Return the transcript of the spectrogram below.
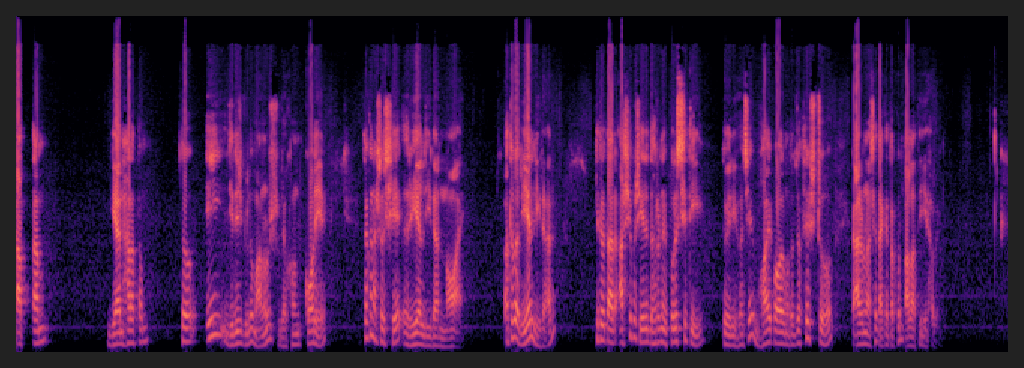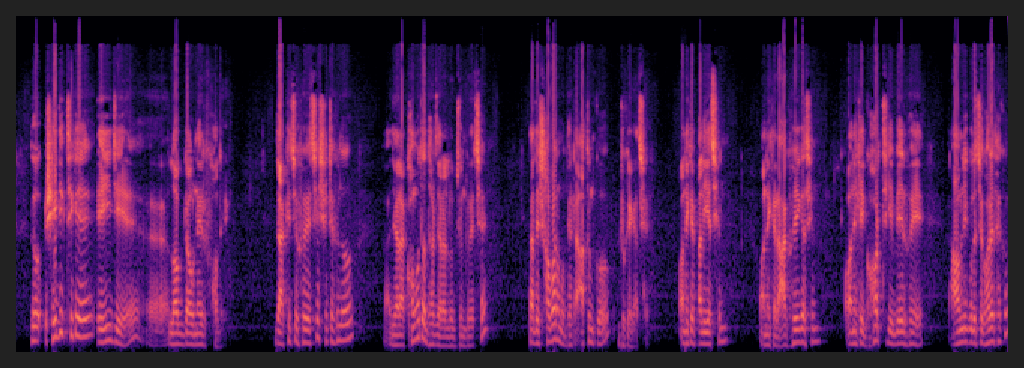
কাঁদতাম, জ্ঞান হারাতাম। তো এই জিনিসগুলো মানুষ যখন করে, তখন আসলে সে রিয়েল লিডার নয়। অথবা রিয়েল লিডার কিন্তু তার আশেপাশে এই ধরনের পরিস্থিতি তৈরি হয়েছে। ভয় পাওয়ার মতো যথেষ্ট কারণ আছে, তাকে তখন পালাতেই হবে। তো সেই দিক থেকে এই যে লকডাউনের ফলে যা কিছু হয়েছে, সেটা হলো, যারা ক্ষমতাধর যারা লোকজন রয়েছে, তাদের সবার মধ্যে একটা আতঙ্ক ঢুকে গেছে। অনেকে পালিয়েছেন অনেকে রাগ হয়ে গেছেন, অনেকে ঘর থেকে বের হয়ে আওয়ামী লীগ বলেছে ঘরে থাকো,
